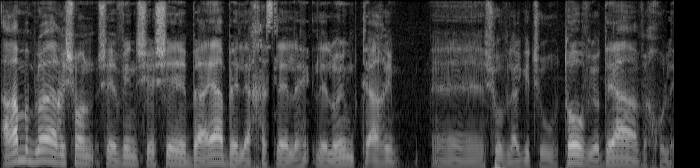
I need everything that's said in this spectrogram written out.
הרמב"ם לא היה הראשון שהבין שיש בעיה בלייחס לאלוהים תארים. אה, שוב, להגיד שהוא טוב, יודע וכולי.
